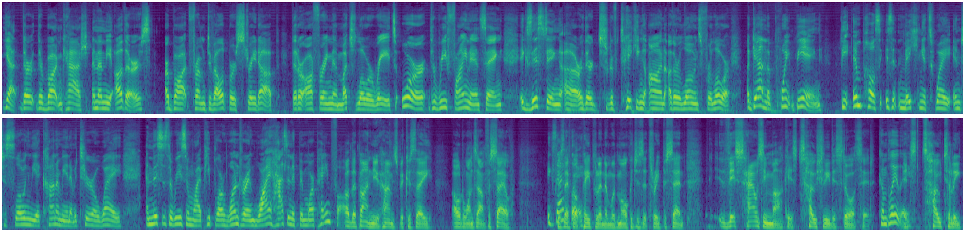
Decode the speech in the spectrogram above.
Yeah, they're they're bought in cash, and then the others are bought from developers straight up that are offering them much lower rates, or they're refinancing existing, uh, or they're sort of taking on other loans for lower. Again, the point being. The impulse isn't making its way into slowing the economy in a material way. And this is the reason why people are wondering why hasn't it been more painful? Oh, they're buying new homes because they old ones aren't for sale. Exactly. Because they've got people in them with mortgages at 3%. This housing market is totally distorted. Completely. It's totally,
